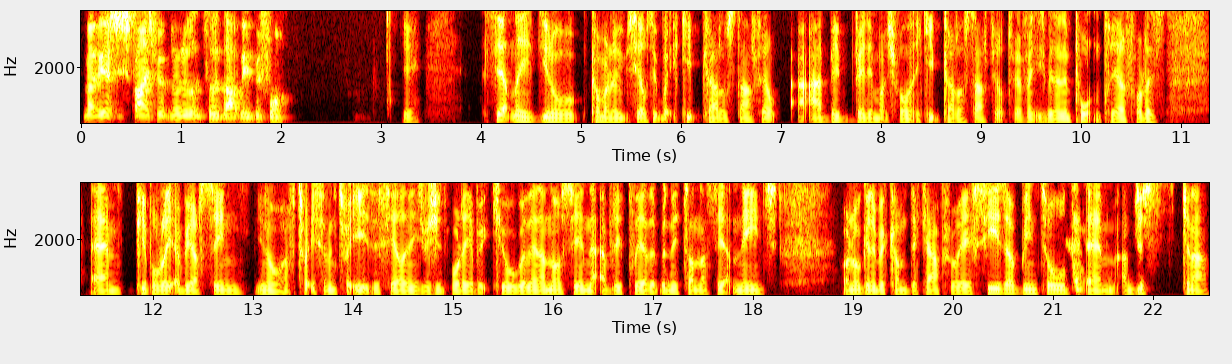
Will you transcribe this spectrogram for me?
maybe as his fans we've not looked at it that way before. Yeah, certainly. You know, coming out Celtic, but to keep Carl Starfelt, I'd be very much willing to keep Carl Starfelt too. I think he's been an important player for us. Um, people right away are saying, you know, if 27, 28 is the selling age, we should worry about Kyogo. Then I'm not saying that every player that when they turn a certain age, are not going to become DiCaprio FCs. I've been told. Um, I'm just kind of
